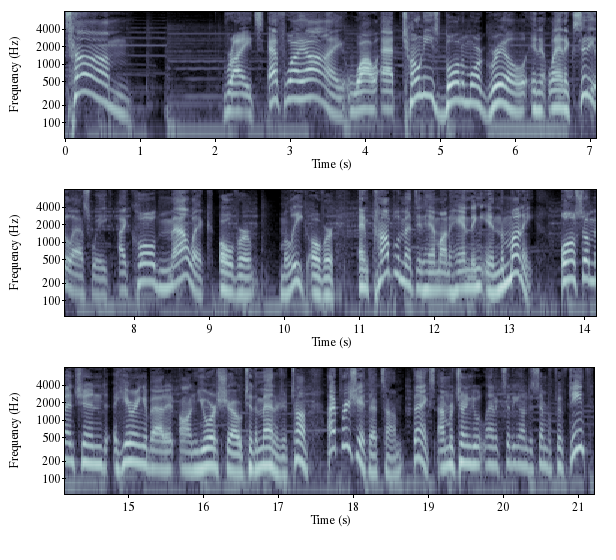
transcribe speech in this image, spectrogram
Tom writes FYI, while at Tony's Baltimore Grill in Atlantic City last week, I called Malik over, Malik over, and complimented him on handing in the money. Also mentioned hearing about it on your show to the manager. Tom, I appreciate that, Tom. Thanks. I'm returning to Atlantic City on December 15th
